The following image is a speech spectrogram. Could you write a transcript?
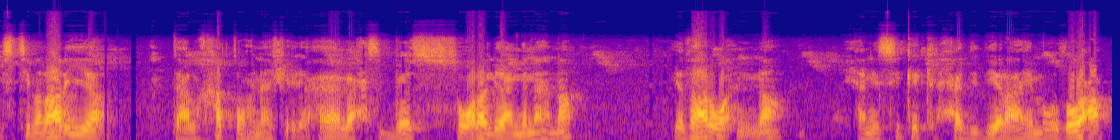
استمرارية تاع الخط. وهنا على حسب الصورة اللي عندنا هنا. يظهر وأن يعني السكك الحديدية راهي موضوعة.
